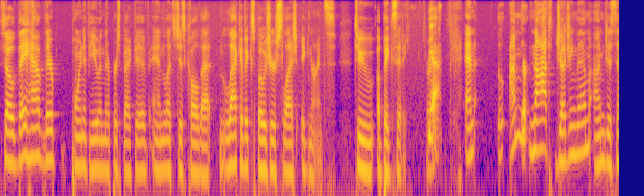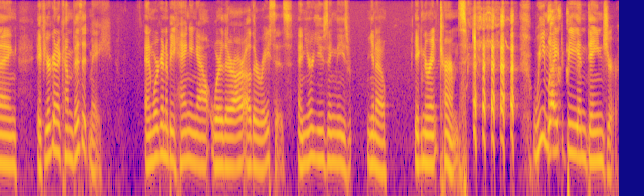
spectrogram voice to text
so they have their point of view and their perspective, and let's just call that lack of exposure slash ignorance to a big city. right? Yeah. And I'm Yep. not judging them. I'm just saying if you're going to come visit me and we're going to be hanging out where there are other races and you're using these, you know, ignorant terms, we might be in danger.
